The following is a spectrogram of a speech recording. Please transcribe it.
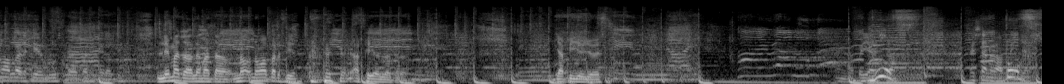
No me ha parecido el boost, me ha parecido a ti. Le he matado, le he matado. No, no me ha parecido. ha pillado el otro. Ya pillo yo este. Venga, pilla esa. Esa no la pillas.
